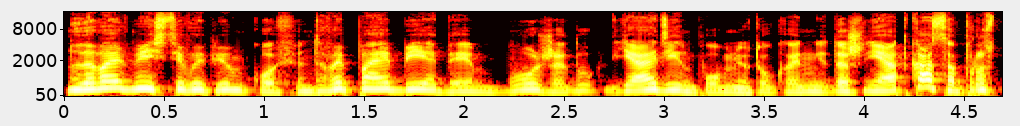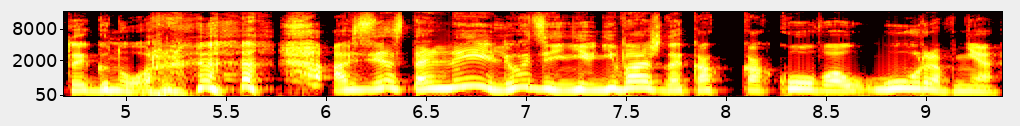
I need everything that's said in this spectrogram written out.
ну давай вместе выпьем кофе, ну давай пообедаем. Боже, ну я один помню только, не, даже не отказ, а просто игнор. а все остальные люди, не, неважно как, какого уровня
